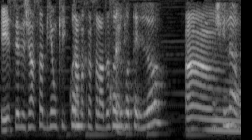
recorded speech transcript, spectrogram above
Esse eles já sabiam que Quando- tava cancelada a Quando série. roteirizou? Ah, Acho que não.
